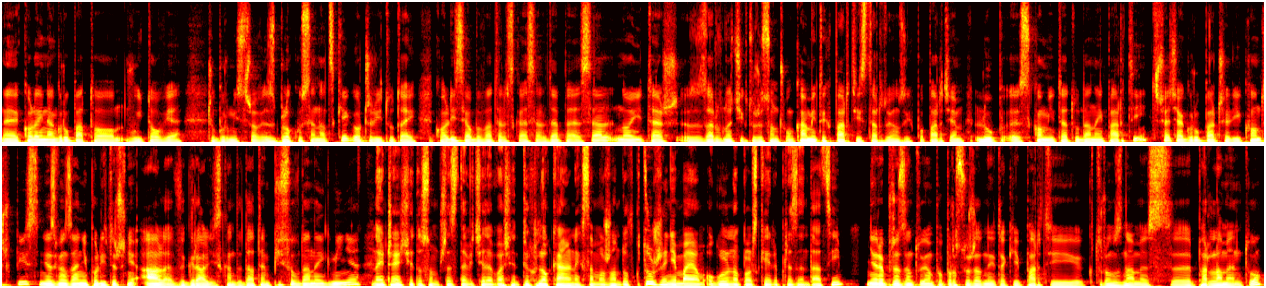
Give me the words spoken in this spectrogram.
E, kolejna grupa to wójtowie czy burmistrzowie z bloku senackiego, czyli tutaj Koalicja Obywatelska, SLD, PSL, no i też zarówno ci, którzy są członkami tych partii, startują z ich poparciem, lub z komitetu danej partii. Trzecia grupa, czyli kontrpis, niezwiązani politycznie, ale wygrali z kandydatem PiSu w danej gminie. Najczęściej to są przedstawiciele właśnie tych lokalnych samorządów, którzy nie mają ogólnopolskiej reprezentacji. Nie reprezentują po prostu żadnej takiej partii, którą znamy z parlamentu.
